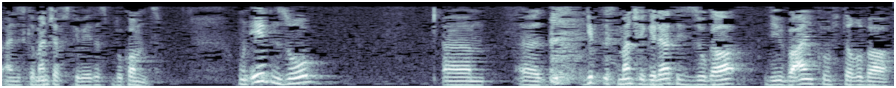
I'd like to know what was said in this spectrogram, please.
eines Gemeinschaftsgebetes bekommt. Und ebenso ähm, äh, gibt es manche Gelehrte, die sogar die Übereinkunft darüber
